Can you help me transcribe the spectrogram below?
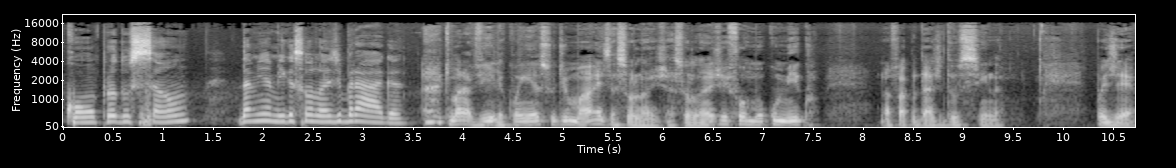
com produção da minha amiga Solange Braga. Ah, que maravilha! Conheço demais a Solange. A Solange formou comigo na faculdade do Sina. Pois é,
